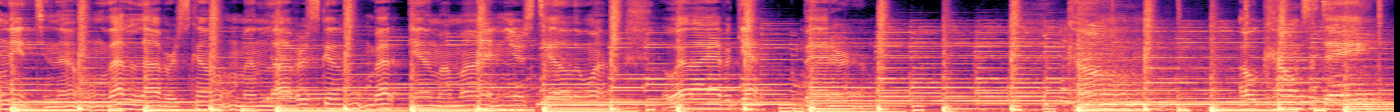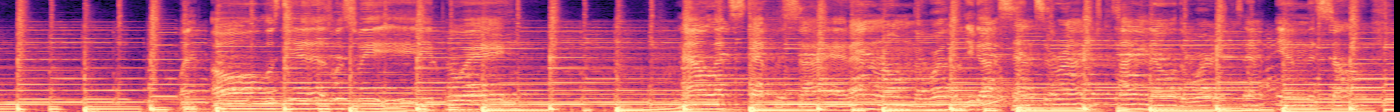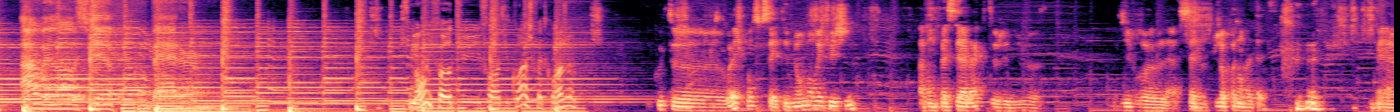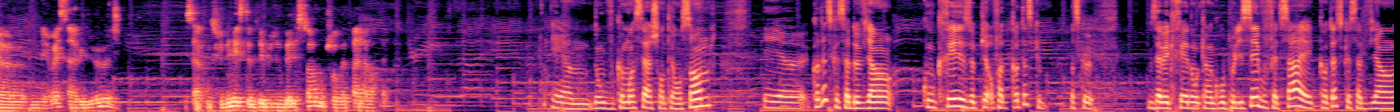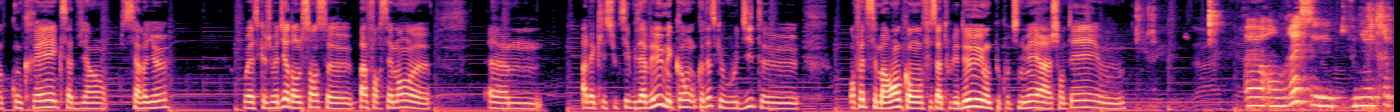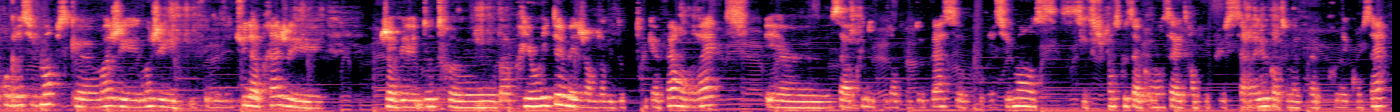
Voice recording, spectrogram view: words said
été mûrement réfléchi. Avant de passer à l'acte, j'ai dû euh, vivre euh, la scène plusieurs fois dans ma tête. mais, euh, mais ouais, ça a eu lieu et, ça a fonctionné. C'était le début d'une belle histoire, donc je regrette pas de l'avoir fait. Et donc vous commencez à chanter ensemble. Et quand est-ce que ça devient concret, Enfin, quand est-ce que... Parce que vous avez créé donc un groupe au lycée, vous faites ça, et quand est-ce que ça devient concret, que ça devient sérieux? Ouais, ce que je veux dire dans le sens, euh, pas forcément euh, euh, avec les succès que vous avez eus, mais quand, quand est-ce que vous vous dites, en fait c'est marrant quand on fait ça tous les deux, et on peut continuer à chanter en vrai, c'est venu très progressivement puisque moi j'ai moi j'ai fait des études après, j'avais d'autres priorités mais genre j'avais d'autres trucs à faire en vrai et euh, ça a pris de plus en plus de place euh, progressivement. Je pense que ça a commencé à être un peu plus sérieux quand on a fait notre premier concert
